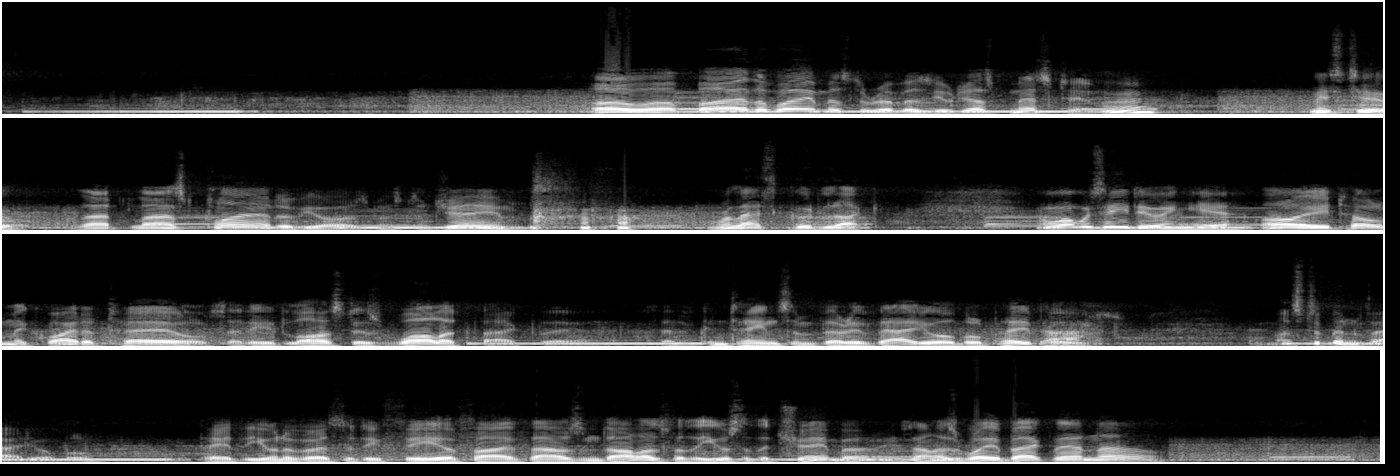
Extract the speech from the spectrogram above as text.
Oh, uh, by the way, Mr. Rivers, you just missed him. Hmm? Miss Two. That last client of yours, Mr. James. Well, that's good luck. What was he doing here? Oh, he told me quite a tale. Said he'd lost his wallet back there. Contained some very valuable papers. It must have been valuable. He paid the university fee of $5,000 for the use of the chamber. He's on his way back there now.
